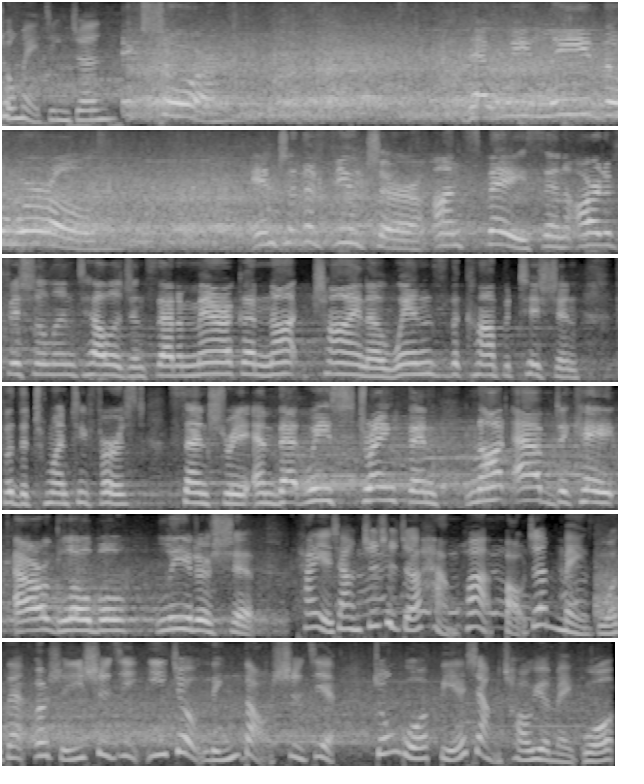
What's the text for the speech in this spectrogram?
中美竞争。Make sure into the future on space and artificial intelligence, that America, not China, wins the competition for the 21st century, and that we strengthen, not abdicate, our global leadership. 他也向支持者喊话，保证美国在二十一世纪依旧领导世界，中国别想超越美国。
